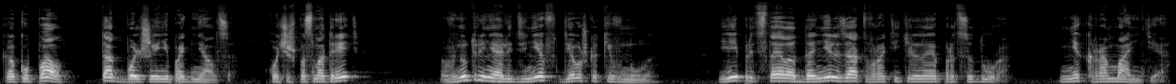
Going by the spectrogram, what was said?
Как упал, так больше и не поднялся. Хочешь посмотреть? Внутренне оледенев, девушка кивнула. Ей предстояла до нельзя отвратительная процедура – некромантия.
